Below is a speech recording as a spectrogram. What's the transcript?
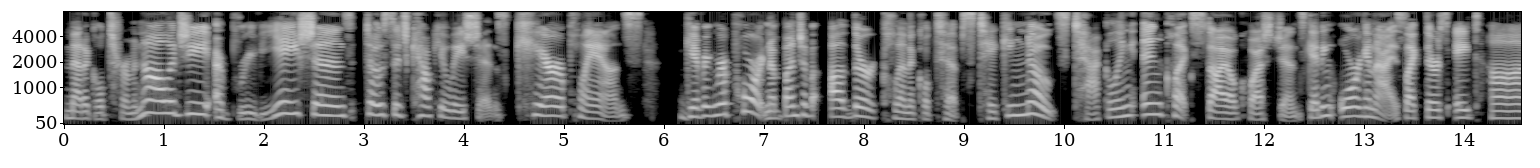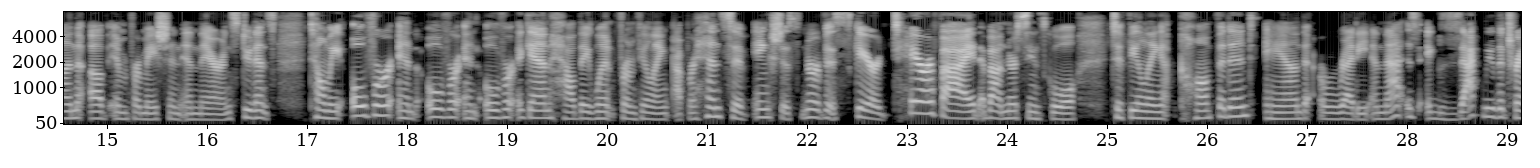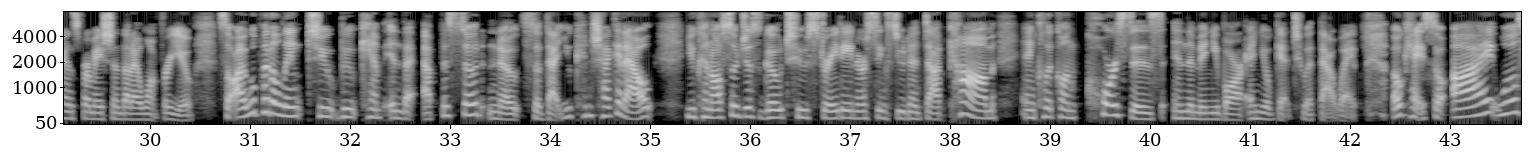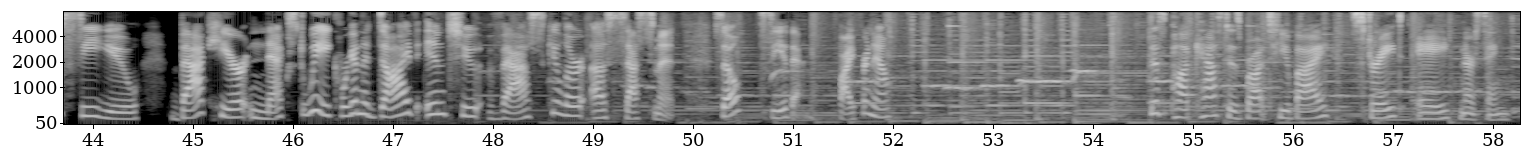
medical terminology, abbreviations, dosage calculations, care plans, giving report and a bunch of other clinical tips, taking notes, tackling NCLEX style questions, getting organized. Like there's a ton of information in there. And students tell me over and over and over again how they went from feeling apprehensive, anxious, nervous, scared, terrified about nursing school to feeling confident and ready. And that is exactly the transformation that I want for you. So I will put a link to bootcamp in the episode notes so that you can check it out. You can also just just go to straightanursingstudent.com and click on courses in the menu bar and you'll get to it that way. Okay, so I will see you back here next week. We're going to dive into vascular assessment. So, see you then. Bye for now. This podcast is brought to you by Straight A Nursing.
